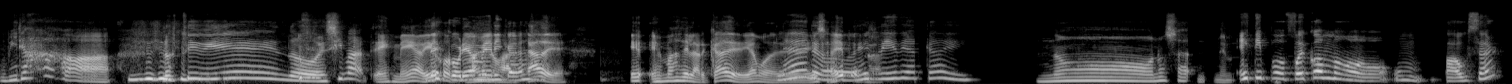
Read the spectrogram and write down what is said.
Mirá, lo estoy viendo. Encima es mega viejo. Descubrió América es, más del arcade, digamos, de, esa época. Es re de arcade. No, no sé. Es tipo, fue como un Bowser.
